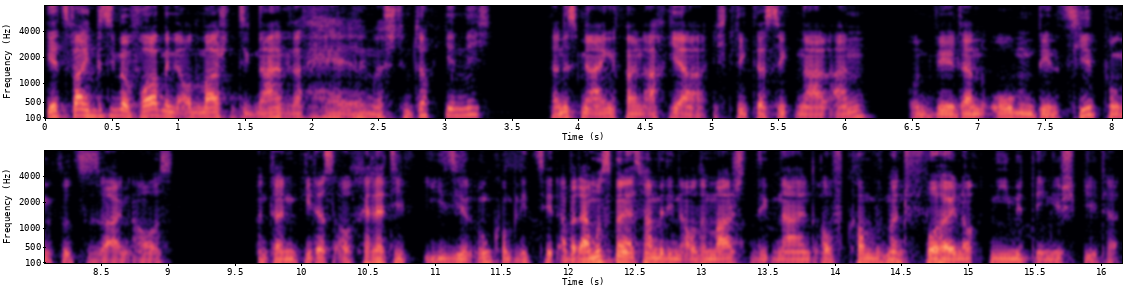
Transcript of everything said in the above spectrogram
Jetzt war ich ein bisschen überfordert mit den automatischen Signalen und gedacht, hä, irgendwas stimmt doch hier nicht. Dann ist mir eingefallen, ach ja, ich klicke das Signal an und wähle dann oben den Zielpunkt sozusagen aus. Und dann geht das auch relativ easy und unkompliziert. Aber da muss man erstmal mit den automatischen Signalen drauf kommen, wenn man vorher noch nie mit denen gespielt hat.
